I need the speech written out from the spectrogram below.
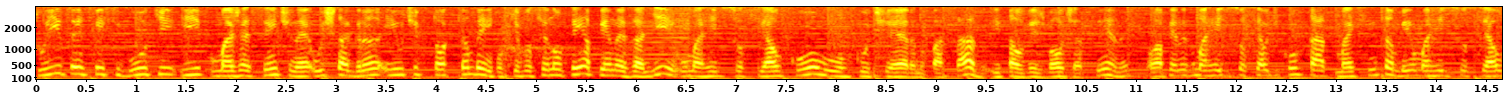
Twitter, Facebook e o mais recente, né, o Instagram e o TikTok também, porque você não tem apenas ali uma rede social como o Orkut era no passado e talvez volte a ser, né, ou apenas uma rede social de contato, mas sim também uma rede social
